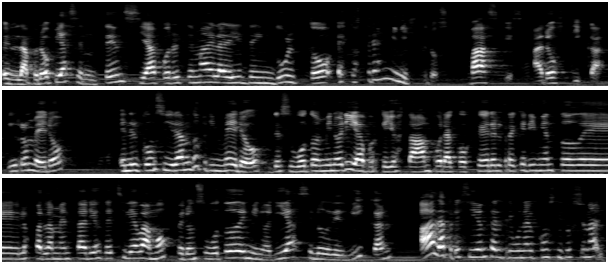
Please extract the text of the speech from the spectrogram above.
en la propia sentencia por el tema de la ley de indulto, estos tres ministros, Vázquez, Aróstica y Romero, en el considerando primero de su voto en minoría, porque ellos estaban por acoger el requerimiento de los parlamentarios de Chile Vamos, pero en su voto de minoría se lo dedican a la presidenta del Tribunal Constitucional,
